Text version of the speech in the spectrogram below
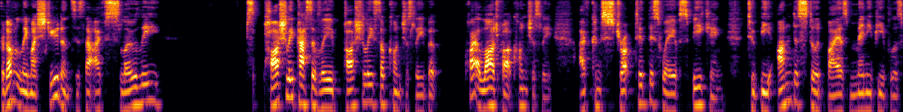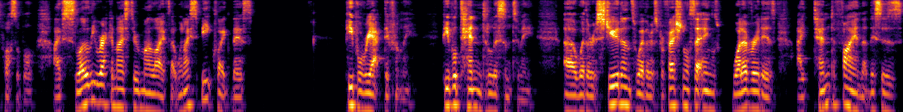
predominantly my students is that I've slowly, partially passively, partially subconsciously, but quite a large part consciously, I've constructed this way of speaking to be understood by as many people as possible. I've slowly recognized through my life that when I speak like this, people react differently. People tend to listen to me. Uh, whether it's students, whether it's professional settings, whatever it is, I tend to find that this is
